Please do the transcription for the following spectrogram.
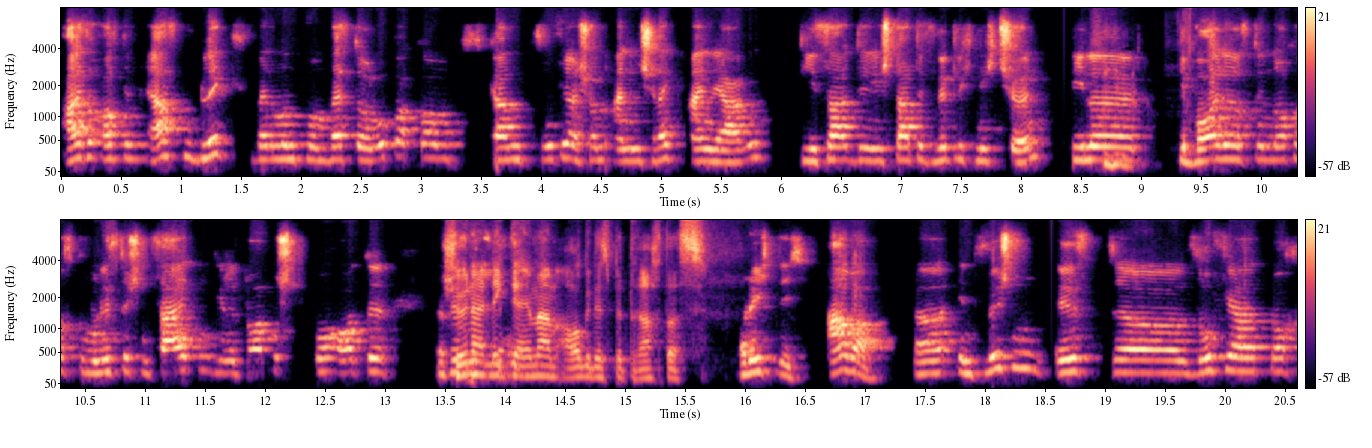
Also auf den ersten Blick, wenn man von Westeuropa kommt, kann Sofia schon einen Schreck einjagen. Die, die Stadt ist wirklich nicht schön. Viele mhm. Gebäude aus den noch aus kommunistischen Zeiten, die Retortenvororte Schönheit liegt ja immer im Auge des Betrachters. Richtig. Aber äh, inzwischen ist äh, Sofia doch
